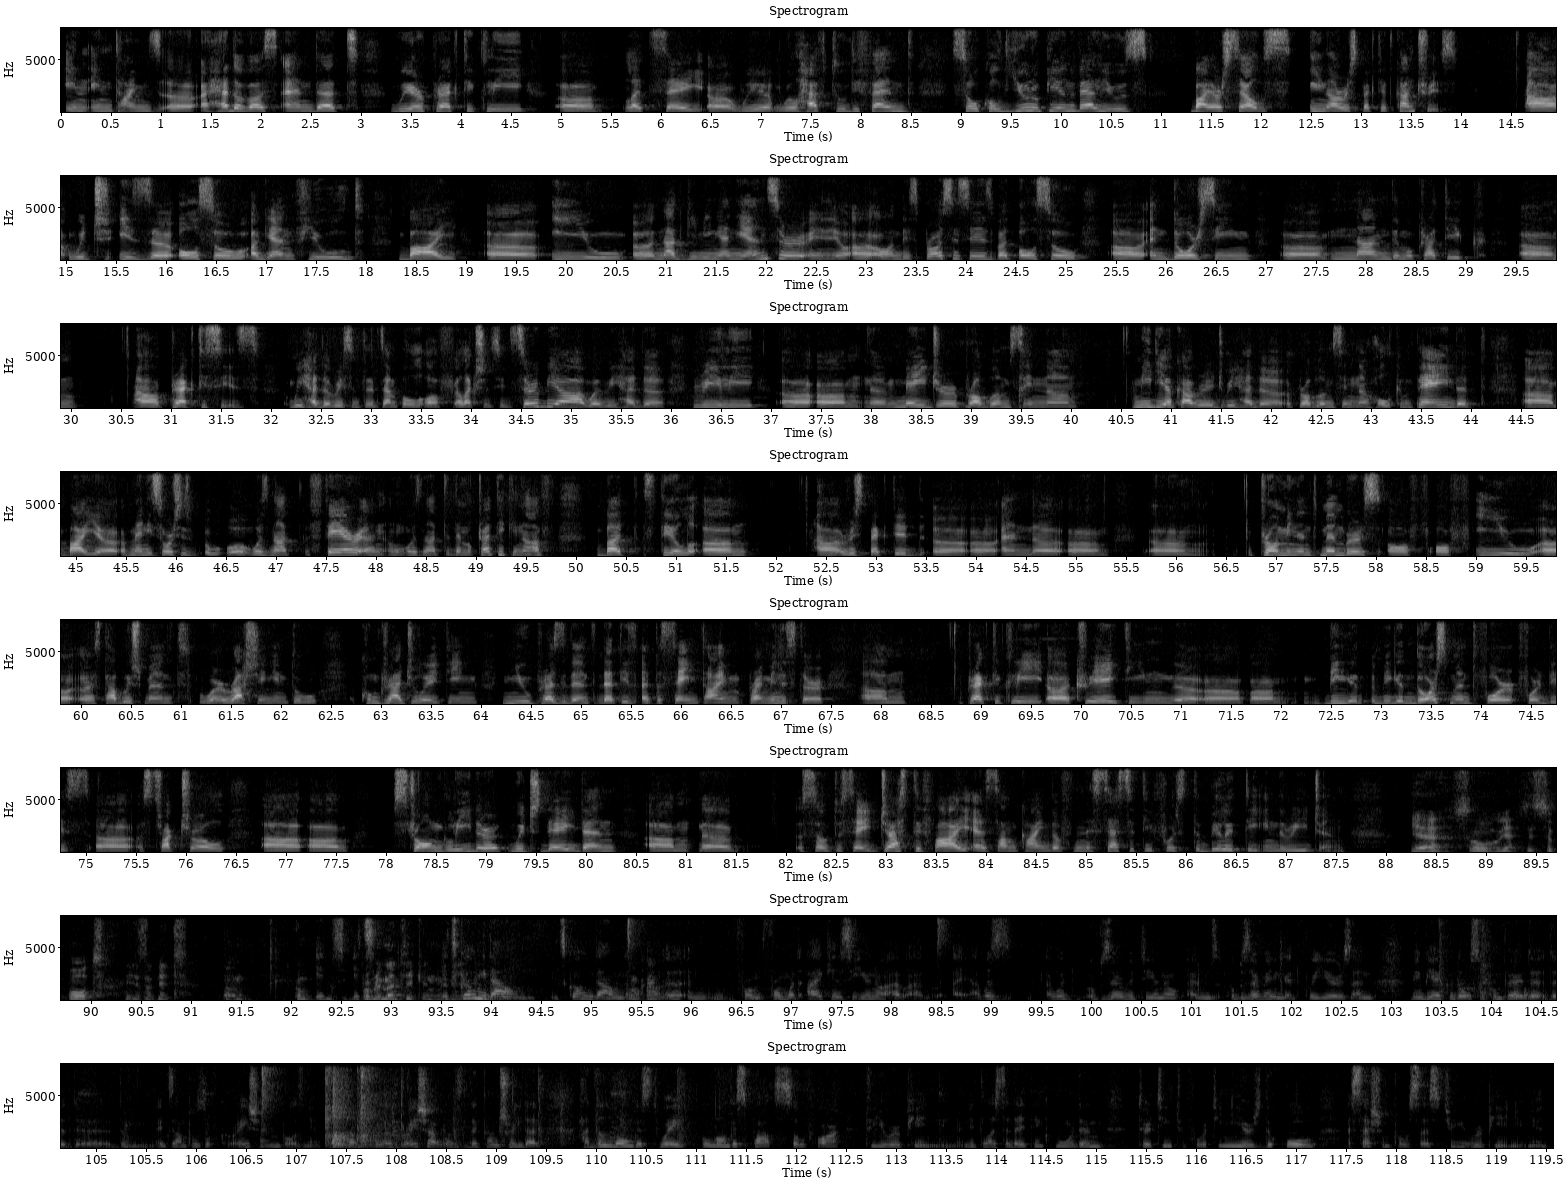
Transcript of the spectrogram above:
in, in times uh, ahead of us and that we are practically uh, let's say, uh, we will have to defend so-called European values by ourselves in our respected countries, uh, which is uh, also, again, fueled by uh, EU uh, not giving any answer in, uh, on these processes, but also uh, endorsing uh, non-democratic um, uh, practices. We had a recent example of elections in Serbia, where we had uh, really um, major problems in media coverage. We had problems in the whole campaign that uh, by uh, many sources was not fair and was not democratic enough, but still um, uh, respected and um, um, prominent members of, of EU establishment were rushing into congratulating new president that is at the same time prime minister. Um, practically uh, creating uh, uh, um, being a, big endorsement for for this uh, structural uh, uh, strong leader, which they then, um, so to say, justify as some kind of necessity for stability in the region. Yeah. So yeah, this support is a bit. Um, it's, it's, problematic and it's going down. It's going down. Okay. Uh, um, from from what I can see, you know, I, I, I, was I would observe it. You know, I'm observing it for years, and maybe I could also compare the the, the, the examples of Croatia and Bosnia. For example, uh, Croatia was the country that had the longest way, longest path so far to European Union. It lasted, I think, more than 13 to 14 years, the whole accession process to European Union.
